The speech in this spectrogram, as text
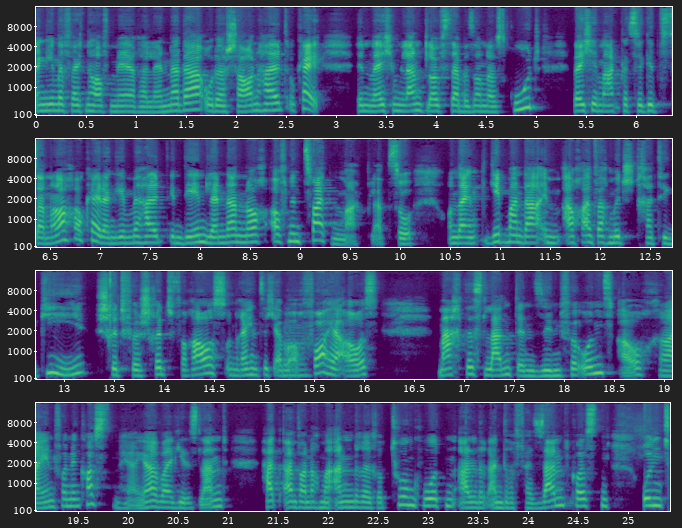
dann gehen wir vielleicht noch auf mehrere Länder da oder schauen halt, okay, in welchem Land läuft es da besonders gut? Welche Marktplätze gibt es da noch? Okay, dann gehen wir halt in den Ländern noch auf einen zweiten Marktplatz. So. Und dann geht man da eben auch einfach mit Strategie Schritt für Schritt voraus und rechnet sich aber mhm. auch vorher aus, macht das Land denn Sinn für uns, auch rein von den Kosten her, ja, weil jedes Land hat einfach nochmal andere Retourenquoten, andere Versandkosten und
